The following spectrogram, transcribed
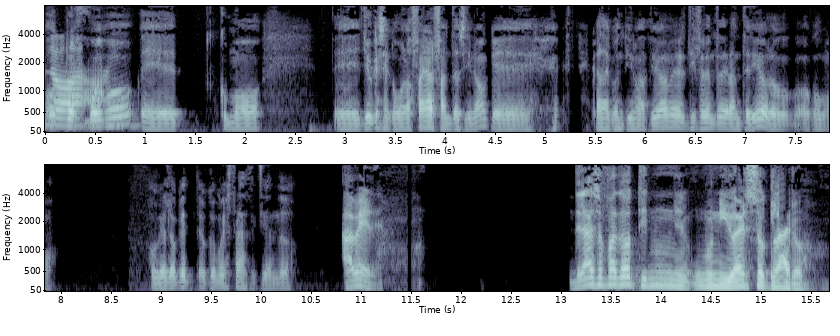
otro a- juego eh, como, eh, yo qué sé, como los Final Fantasy, ¿no? Que cada continuación es diferente del anterior, o, o cómo. ¿O qué es lo que, o qué me estás diciendo? A ver. The Last of Us 2 tiene un, un universo claro.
